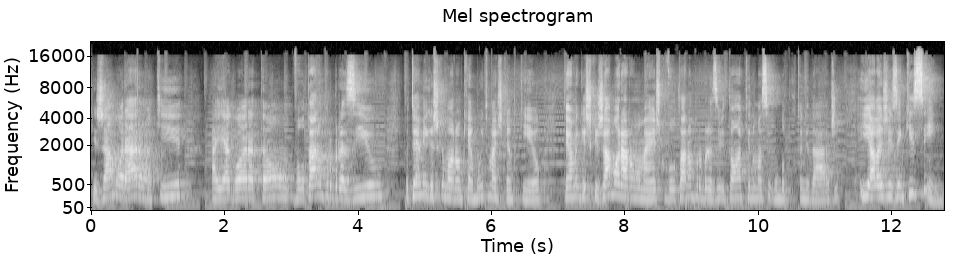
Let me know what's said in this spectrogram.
que já moraram aqui, aí agora estão voltaram para o Brasil. Eu tenho amigas que moram aqui há muito mais tempo que eu. Tenho amigas que já moraram no México, voltaram para o Brasil e estão aqui numa segunda oportunidade. E elas dizem que sim,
